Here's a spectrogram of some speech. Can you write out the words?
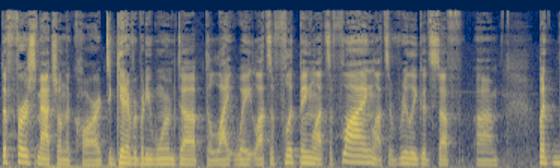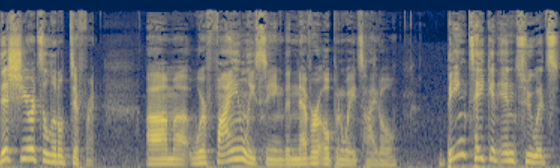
the first match on the card to get everybody warmed up, the lightweight, lots of flipping, lots of flying, lots of really good stuff. Um, but this year it's a little different. Um, uh, we're finally seeing the never open weight title being taken into its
